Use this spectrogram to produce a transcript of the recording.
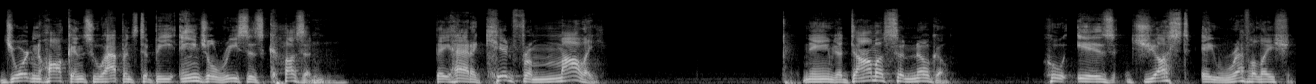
Jordan Hawkins, who happens to be Angel Reese's cousin. They had a kid from Mali named Adama Sanogo, who is just a revelation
